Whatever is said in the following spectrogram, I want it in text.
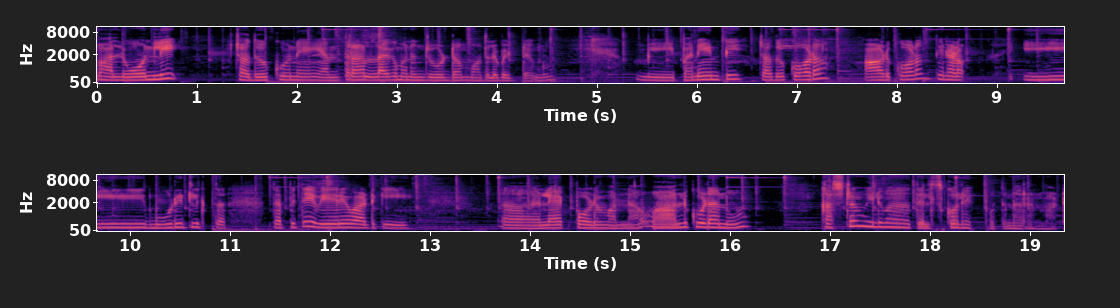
వాళ్ళు ఓన్లీ చదువుకునే యంత్రాల్లాగా మనం చూడడం మొదలుపెట్టాము. మీ పని ఏంటి చదువుకోవడం ఆడుకోవడం తినడం. ఈ మూడిట్లకి త- తప్పితే వేరే వాటికి లేకపోవడం వల్ల వాళ్ళు కూడాను కష్టం విలువ తెలుసుకోలేకపోతున్నారనమాట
